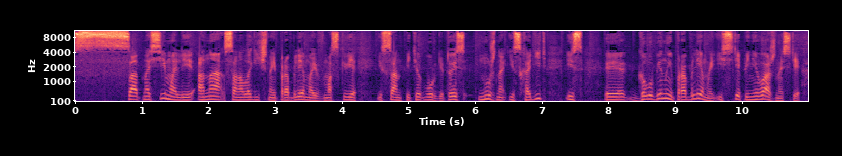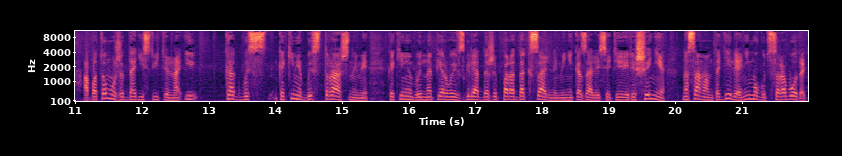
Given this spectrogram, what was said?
Соотносима ли она с аналогичной проблемой в Москве и Санкт-Петербурге? То есть нужно исходить из э, глубины проблемы и степени важности, а потом уже, да, действительно, и как бы, какими бы страшными, какими бы на первый взгляд даже парадоксальными не казались эти решения, на самом-то деле они могут сработать.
